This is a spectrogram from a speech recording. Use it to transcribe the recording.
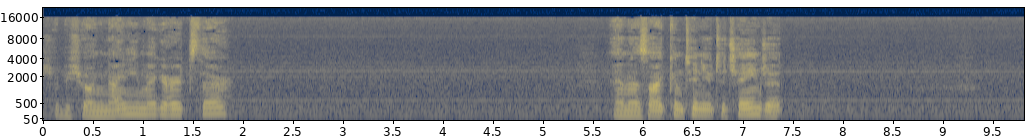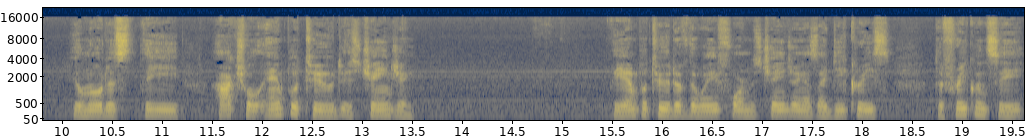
Should be showing 90 megahertz there. And as I continue to change it, you'll notice the actual amplitude is changing. The amplitude of the waveform is changing as I decrease the frequency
